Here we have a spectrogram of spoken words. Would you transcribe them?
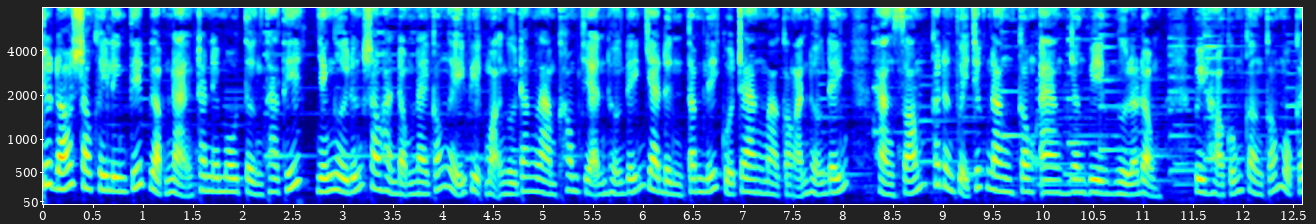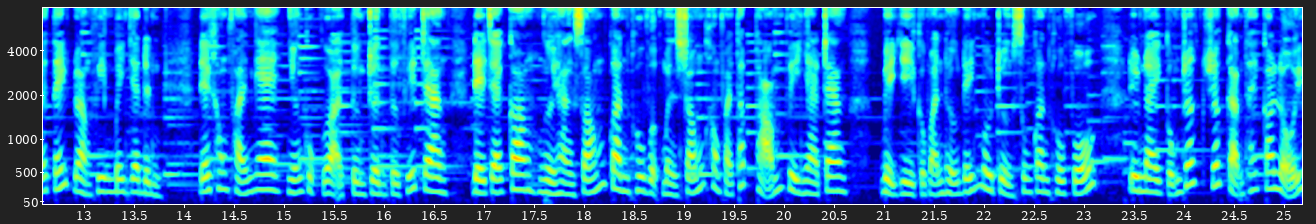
Trước đó, sau khi liên tiếp gặp nạn, Trang Nemo từng tha thiết. Những người đứng sau hành động này có nghĩ việc mọi người đang làm không chỉ ảnh hưởng đến gia đình, tâm lý của Trang mà còn ảnh hưởng đến hàng xóm, các đơn vị chức năng, công an, nhân viên, người lao động. Vì họ cũng cần có một cái Tết đoàn viên bên gia đình. Để không phải nghe những cuộc gọi tường trình từ phía Trang, để trẻ con, người hàng xóm quanh khu vực mình sống không phải thấp thỏm vì nhà Trang bị gì cũng ảnh hưởng đến môi trường xung quanh khu phố. Điều này cũng rất rất cảm thấy có lỗi,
